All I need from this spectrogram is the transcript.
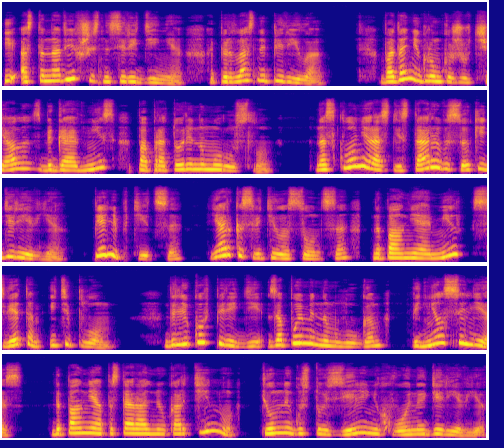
и, остановившись на середине, оперлась на перила. Вода негромко журчала, сбегая вниз по проторенному руслу. На склоне росли старые высокие деревья, пели птицы, Ярко светило солнце, наполняя мир светом и теплом. Далеко впереди, за пойменным лугом, виднелся лес, дополняя пасторальную картину темной густой зеленью хвойных деревьев.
